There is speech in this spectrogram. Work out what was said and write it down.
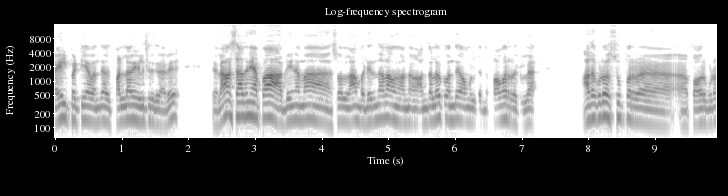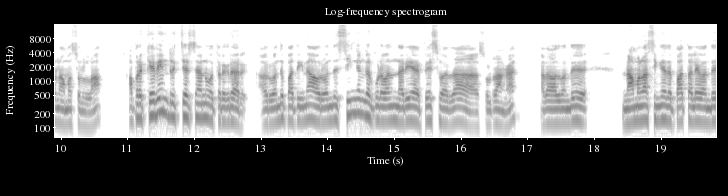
ரயில் பெட்டியை வந்து அது பல்லால இழுத்துருக்காரு. இதெல்லாம் சாதனையாப்பா அப்படின்னு நம்ம சொல்லலாம். பட் இருந்தாலும் அவங்க அந்த அந்த அளவுக்கு வந்து அவங்களுக்கு அந்த பவர் இருக்குல்ல. அதை கூட சூப்பர் பவர் கூட நாம சொல்லலாம். அப்புறம் கெவின் ரிச்சர்ட்சன் ஒருத்தர் இருக்கிறாரு. அவர் வந்து பார்த்தீங்கன்னா, அவர் வந்து சிங்கங்கள் கூட வந்து நிறைய பேசுவார்தா சொல்கிறாங்க அதாவது வந்து நாமெல்லாம் சிங்கத்தை பார்த்தாலே வந்து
